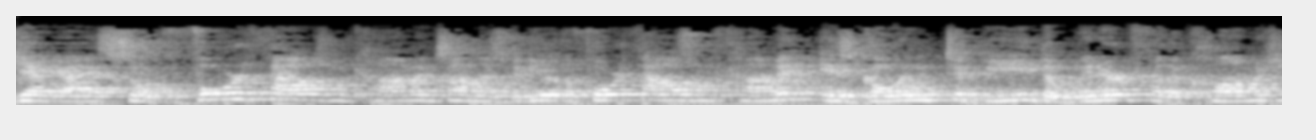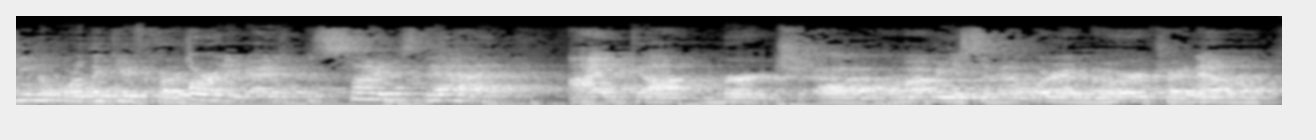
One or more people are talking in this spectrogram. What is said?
yeah guys, so 4,000 comments on this video. The 4,000th comment is going to be the winner for the claw machine or the gift card. Alrighty guys, besides that, I got merch. Uh, I'm obviously not wearing my merch right now.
